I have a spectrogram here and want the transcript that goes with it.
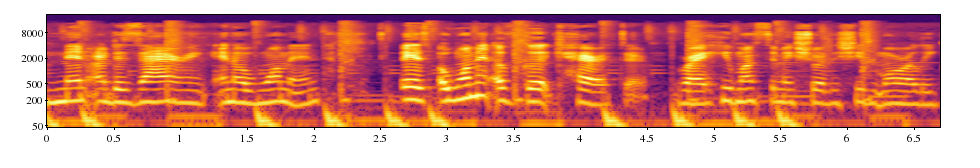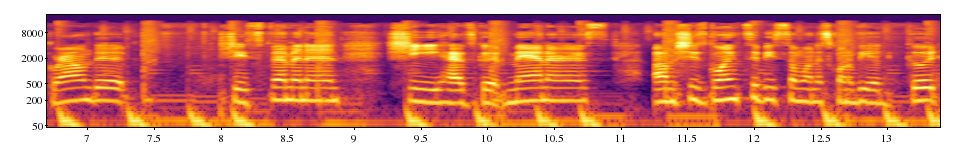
men are desiring in a woman is a woman of good character, right? He wants to make sure that she's morally grounded, she's feminine, she has good manners. Um, she's going to be someone that's going to be a good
